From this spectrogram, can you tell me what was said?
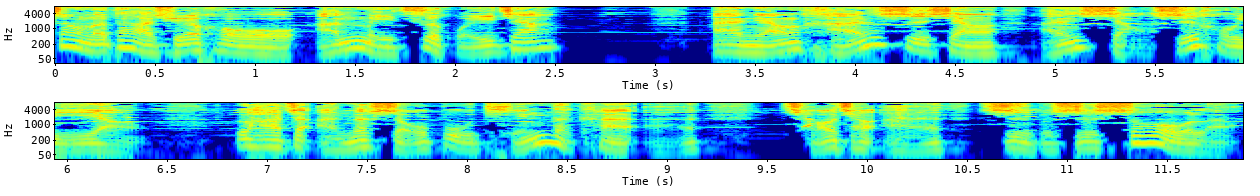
上了大学后，俺每次回家。俺娘还是像俺小时候一样，拉着俺的手，不停地看俺，瞧瞧俺是不是瘦了，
